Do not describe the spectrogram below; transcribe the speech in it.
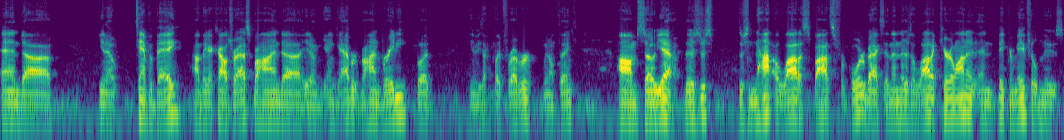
And, uh, you know, Tampa Bay, I don't think got Kyle Trask behind, uh, you know, and Gabbert behind Brady, but, you know, he's not going to play forever, we don't think. Um, so, yeah, there's just there's not a lot of spots for quarterbacks, and then there's a lot of Carolina and Baker Mayfield news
